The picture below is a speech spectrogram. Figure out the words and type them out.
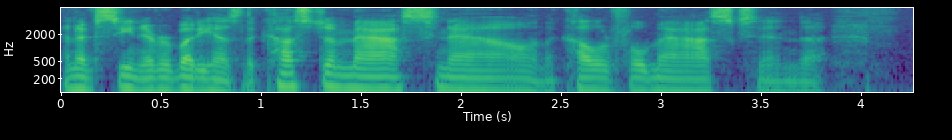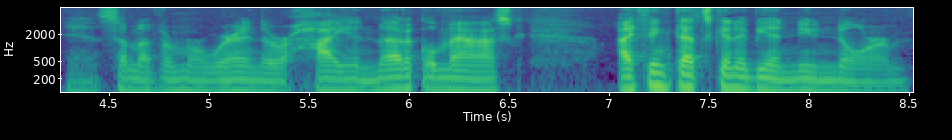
And I've seen everybody has the custom masks now and the colorful masks, and, the, and some of them are wearing their high end medical mask. I think that's going to be a new norm.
